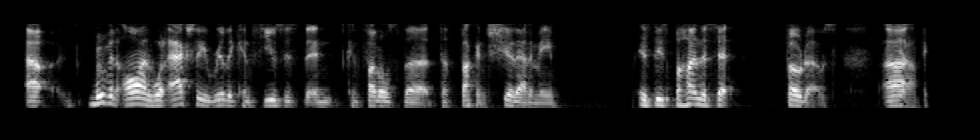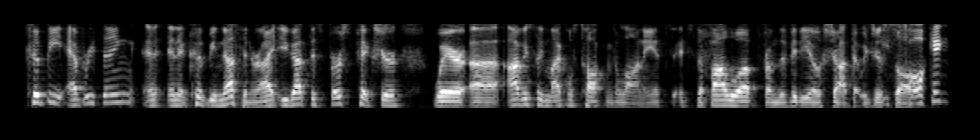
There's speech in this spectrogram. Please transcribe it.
Uh, moving on, what actually really confuses the, and confuddles the the fucking shit out of me is these behind the set photos. Uh, It could be everything, and, and it could be nothing, right? You got this first picture where uh, obviously Michael's talking to Lonnie. It's it's the follow up from the video shot that we just He's saw. talking.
